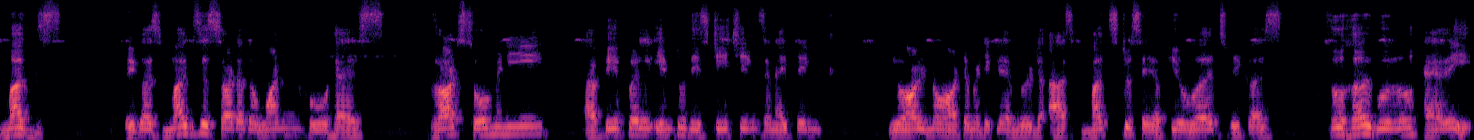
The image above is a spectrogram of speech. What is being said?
Muggs because Muggs is sort of the one who has brought so many uh, people into these teachings. And I think you all know automatically I'm going to ask Muggs to say a few words because through her guru, Harry,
